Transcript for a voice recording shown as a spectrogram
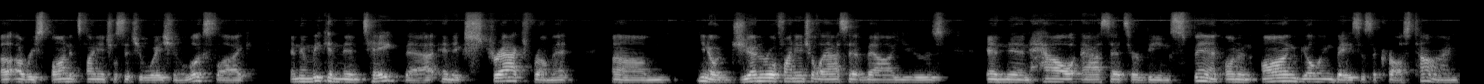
a, a respondent's financial situation looks like. And then we can then take that and extract from it, um, you know, general financial asset values, and then how assets are being spent on an ongoing basis across time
